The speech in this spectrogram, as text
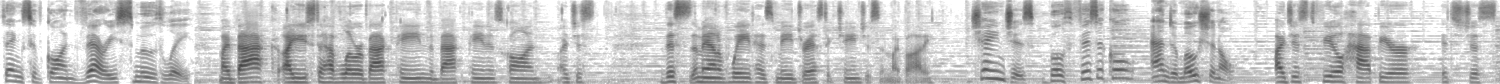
things have gone very smoothly. My back, I used to have lower back pain. The back pain is gone. I just, this amount of weight has made drastic changes in my body. Changes, both physical and emotional. I just feel happier. It's just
